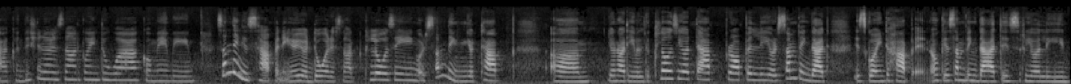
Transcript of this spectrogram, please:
air conditioner is not going to work or maybe something is happening or your door is not closing or something your tap um, you're not able to close your tap properly or something that is going to happen okay? Something that is really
